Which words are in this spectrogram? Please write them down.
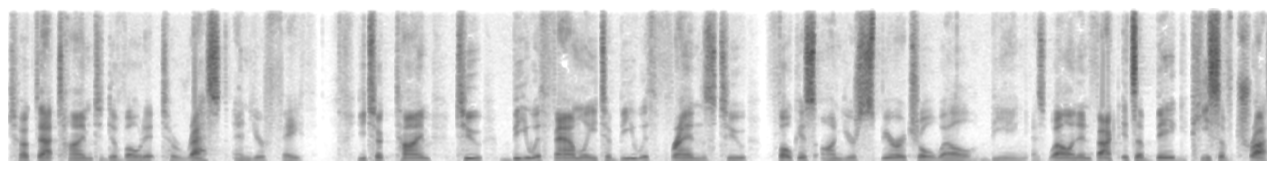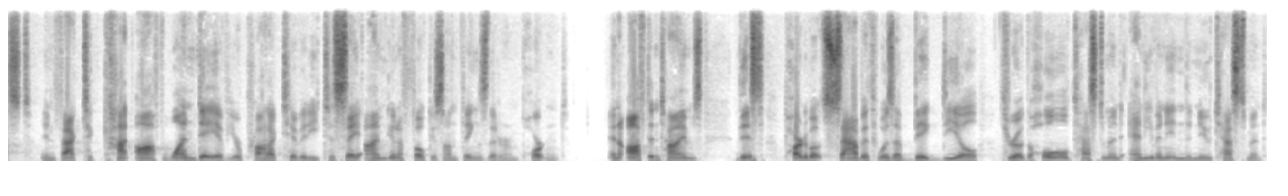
took that time to devote it to rest and your faith. You took time to be with family, to be with friends, to focus on your spiritual well being as well. And in fact, it's a big piece of trust, in fact, to cut off one day of your productivity to say, I'm going to focus on things that are important. And oftentimes, this part about Sabbath was a big deal throughout the whole Old Testament and even in the New Testament.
